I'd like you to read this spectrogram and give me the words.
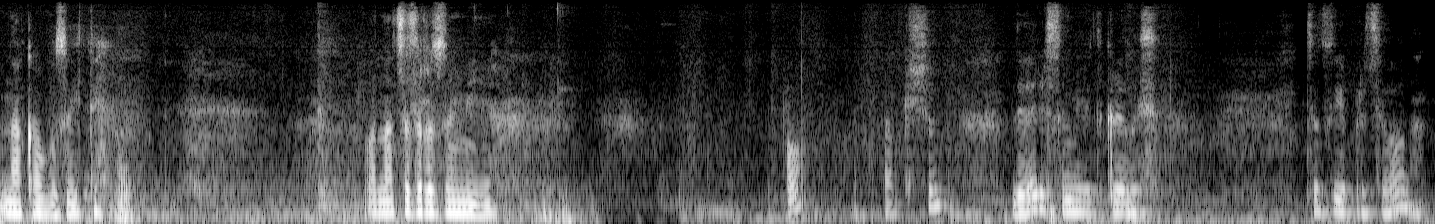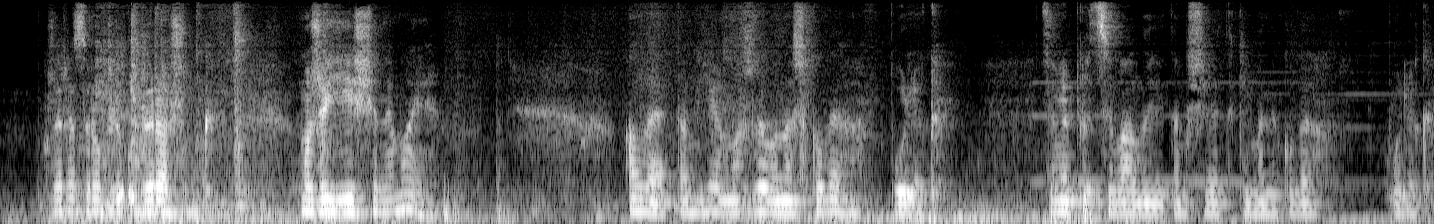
на каву зайти. Вона це зрозуміє. О, так що двері самі відкрились. Це тут я працювала. Зараз роблю убирашник. Може, її ще немає. Але там є, можливо, наш колега поляк. Це ми працювали, і там ще такий в мене колега поляк.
